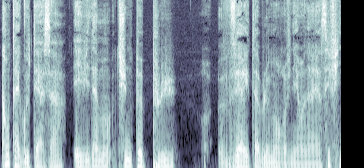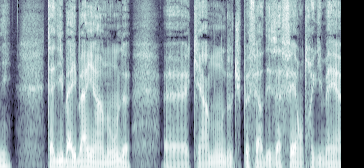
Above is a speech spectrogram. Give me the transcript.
quand t'as goûté à ça, évidemment, tu ne peux plus véritablement revenir en arrière. C'est fini. T'as dit bye bye à un monde euh, qui est un monde où tu peux faire des affaires entre guillemets.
